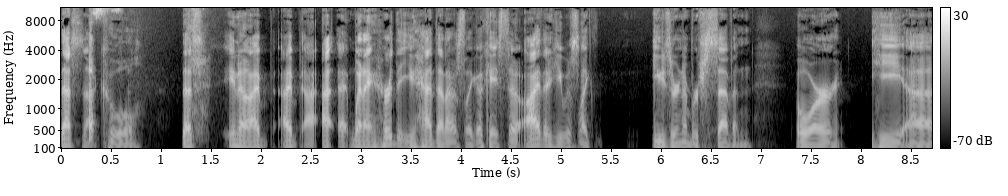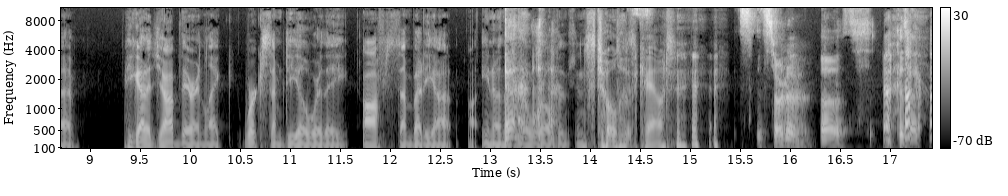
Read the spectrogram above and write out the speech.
that's not cool. That's you know, I, I, I when I heard that you had that, I was like, okay, so either he was like user number seven, or he uh, he got a job there and like worked some deal where they offed somebody on you know in the real world and, and stole his account. it's, it's, sort of both because like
